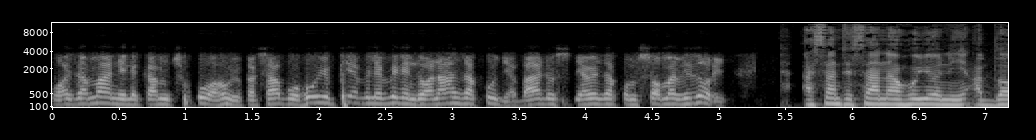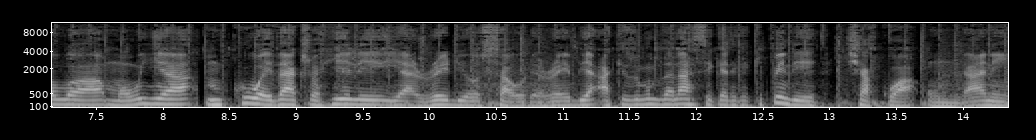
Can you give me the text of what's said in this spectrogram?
wa zamani nikamchukua huyu, kwa sababu huyu pia vile vile ndo anaanza kuja, bado sijaweza kumsoma vizuri. Asante sana. Huyo ni Abdullah Mwawia, mkuu wa idhaa ya Kiswahili ya Radio Saudi Arabia, akizungumza nasi katika kipindi cha Kwa Undani.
